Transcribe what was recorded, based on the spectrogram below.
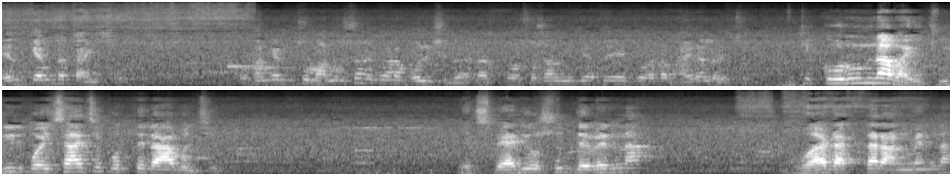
হেলথ ক্যাম্পটা চাইছে। ওখানকার কিছু মানুষও এবার বলছিল, একটা সোশ্যাল মিডিয়াতে একটা ভাইরাল হয়েছে। কি করুন না ভাই, চুরির পয়সা আছে করতে না বলছি। এক্সপায়ারি ওষুধ দেবেন না, ভুয়া ডাক্তার আনবেন না।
